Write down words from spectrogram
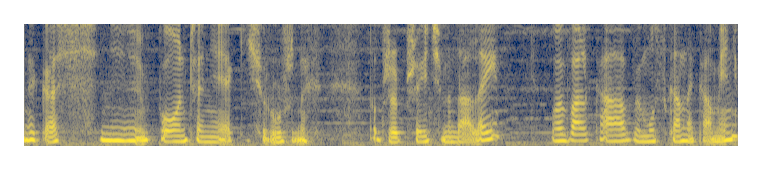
Jakaś nie, połączenie jakichś różnych. Dobrze, przejdźmy dalej. Walka wymuskany kamień.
